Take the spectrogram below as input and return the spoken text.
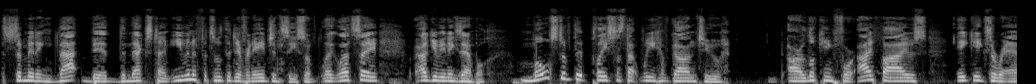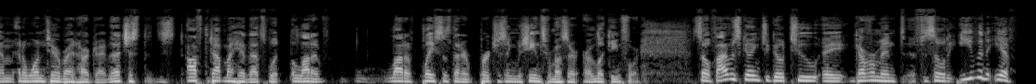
submitting that bid the next time even if it's with a different agency. So like let's say i'll give you an example. Most of the places that we have gone to are looking for i5s 8 gigs of ram and a 1 terabyte hard drive. That's just, just off the top of my head that's what a lot of a lot of places that are purchasing machines from us are, are, looking for. So if I was going to go to a government facility, even if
